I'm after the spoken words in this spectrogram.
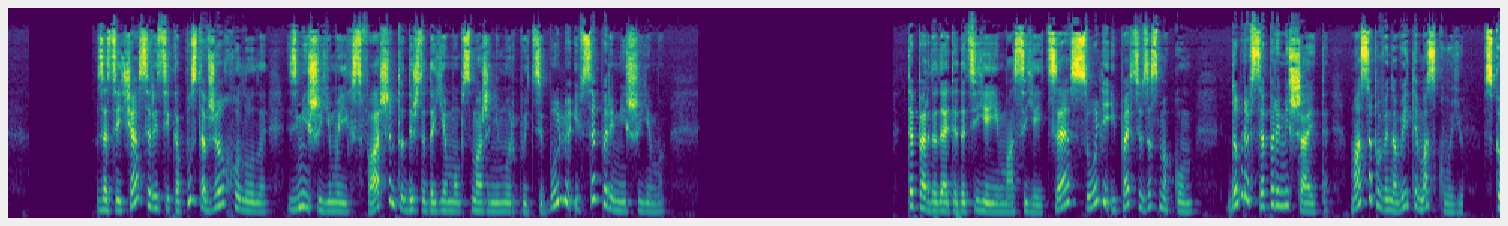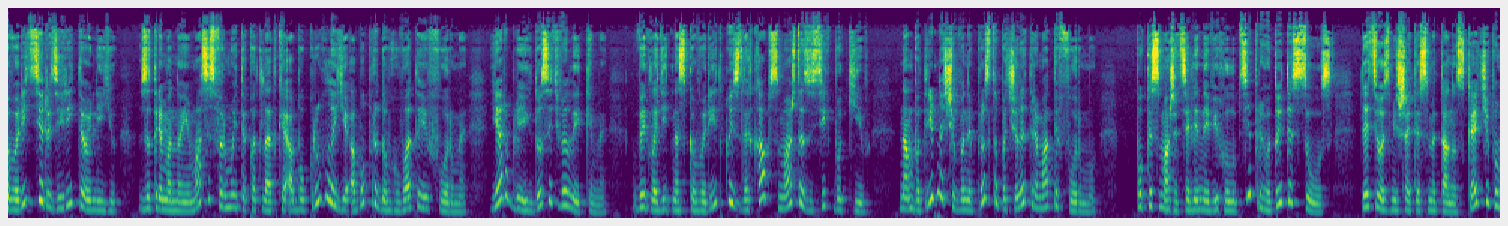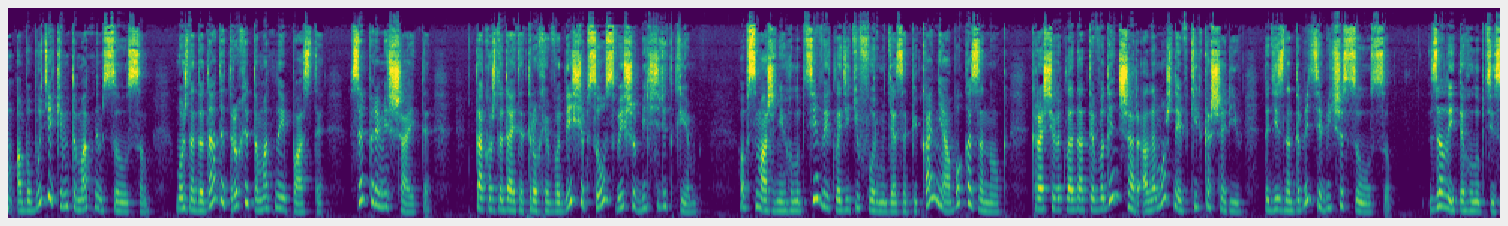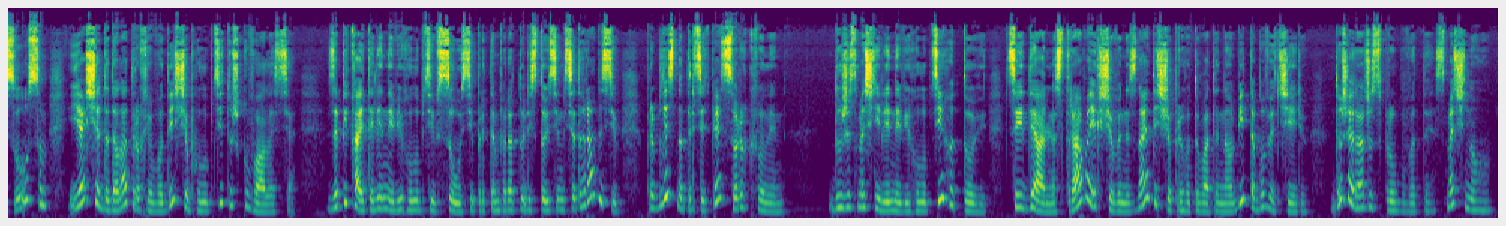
За цей час рис і капуста вже охололи. Змішуємо їх з фаршем, туди ж додаємо обсмажені моркву і цибулю і все перемішуємо. Тепер додайте до цієї маси яйце, солі і перцю за смаком. Добре все перемішайте. Маса повинна вийти маскою. В сковорідці розігрійте олію. З отриманої маси сформуйте котлетки або круглої, або продовгуватої форми. Я роблю їх досить великими. Викладіть на сковорідку і злегка обсмажте з усіх боків. Нам потрібно, щоб вони просто почали тримати форму. Поки смажаться ліниві голубці, приготуйте соус. Для цього змішайте сметану з кетчупом або будь-яким томатним соусом. Можна додати трохи томатної пасти. Все перемішайте. Також додайте трохи води, щоб соус вийшов більш рідким. Обсмажені голубці викладіть у форму для запікання або казанок. Краще викладати в один шар, але можна і в кілька шарів, тоді знадобиться більше соусу. Залийте голубці соусом, і я ще додала трохи води, щоб голубці тушкувалися. Запікайте ліниві голубці в соусі при температурі 180 градусів приблизно 35-40 хвилин. Дуже смачні ліниві голубці готові. Це ідеальна страва, якщо ви не знаєте, що приготувати на обід або вечерю. Дуже раджу спробувати. Смачного!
